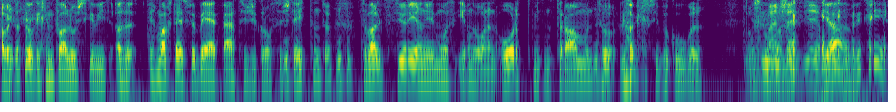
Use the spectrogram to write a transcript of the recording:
Aber das schaue ich im Fall lustigerweise. Also, ich mache die SBB-App auch zwischen grossen mhm. Städten und so. Mhm. Sobald jetzt irgendwie muss irgendwo an einen Ort mit dem Tram und so, mhm. schaue ich es über Google. Ja, ja. ja, wirklich.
